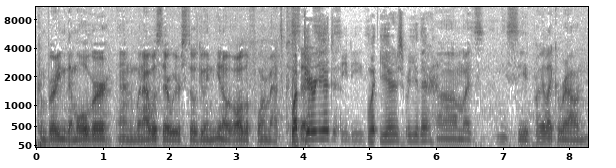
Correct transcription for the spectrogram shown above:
converting them over and when i was there we were still doing you know all the formats What period? cds What years were you there? um I, let me see probably like around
